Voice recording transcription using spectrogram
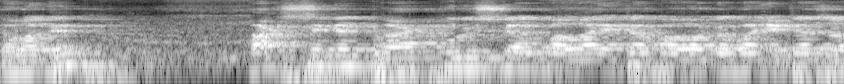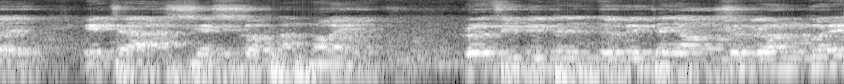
তোমাদের ফার্স্ট সেকেন্ড থার্ড পুরস্কার পাওয়া, এটা পাওয়া পাওয়া এটা জয় এটা শেষ কথা নয়। প্রতিযোগিতায় অংশগ্রহণ করে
